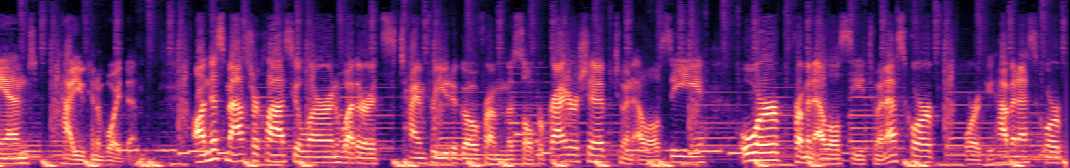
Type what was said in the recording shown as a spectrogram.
and How You Can Avoid Them. On this masterclass, you'll learn whether it's time for you to go from a sole proprietorship to an LLC or from an LLC to an S Corp, or if you have an S Corp,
